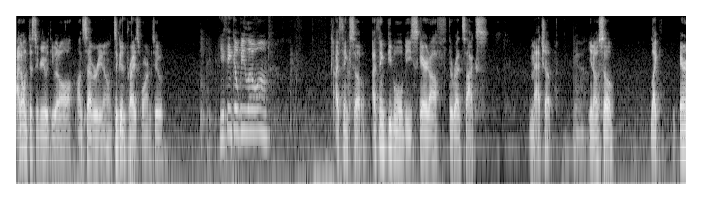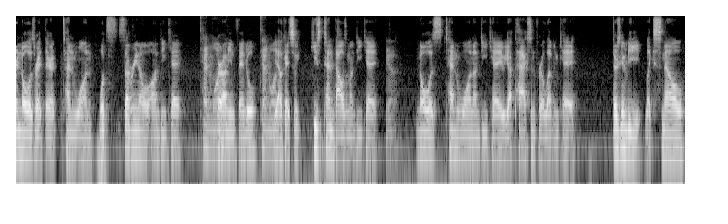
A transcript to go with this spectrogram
I don't disagree with you at all on Severino. It's a good price for him too. You think he'll be low owned? I think so. I think people will be scared off the Red Sox matchup. Yeah. You know, so like Aaron Nola's right there at 10-1. What's Severino on DK? 10-1. Or I mean FanDuel? 10 1. Yeah, okay, so he's 10,000 on DK. Yeah. Nola's 10-1 on DK. We got Paxton for 11k. There's going to be like Snell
